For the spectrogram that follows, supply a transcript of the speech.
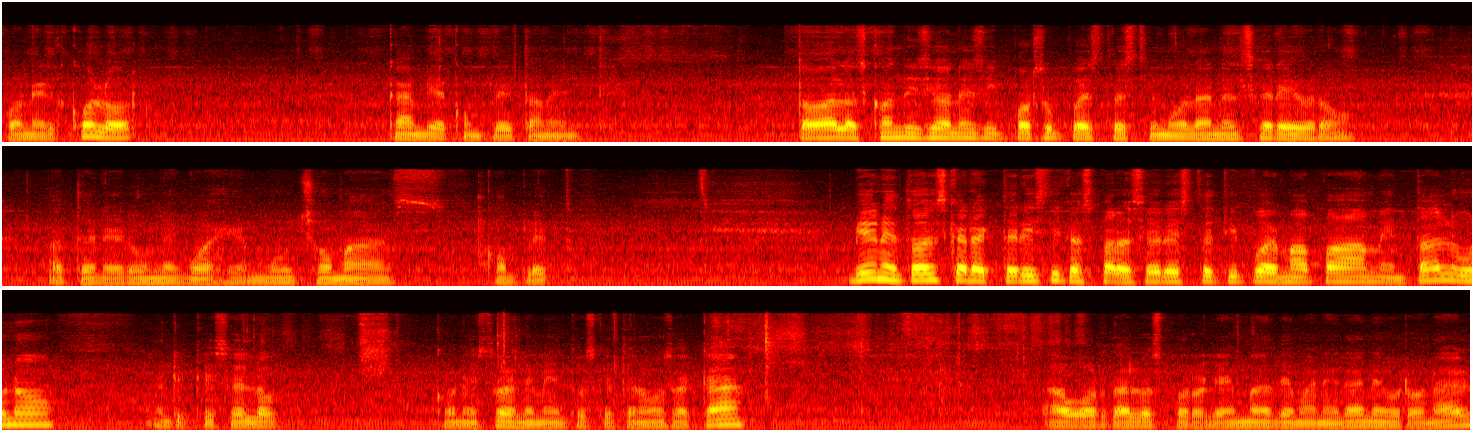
con el color cambia completamente. Todas las condiciones y por supuesto estimulan el cerebro a tener un lenguaje mucho más completo. Bien, entonces características para hacer este tipo de mapa mental. Uno, enriquecerlo con estos elementos que tenemos acá. Abordar los problemas de manera neuronal,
